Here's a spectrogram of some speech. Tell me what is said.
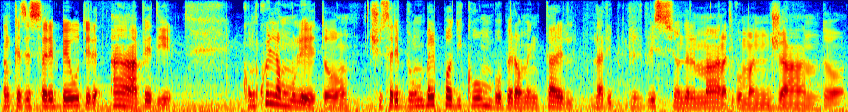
Anche se sarebbe utile... Ah, vedi... Con quell'amuleto ci sarebbe un bel po' di combo per aumentare il ripristino del mana, tipo mangiando.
